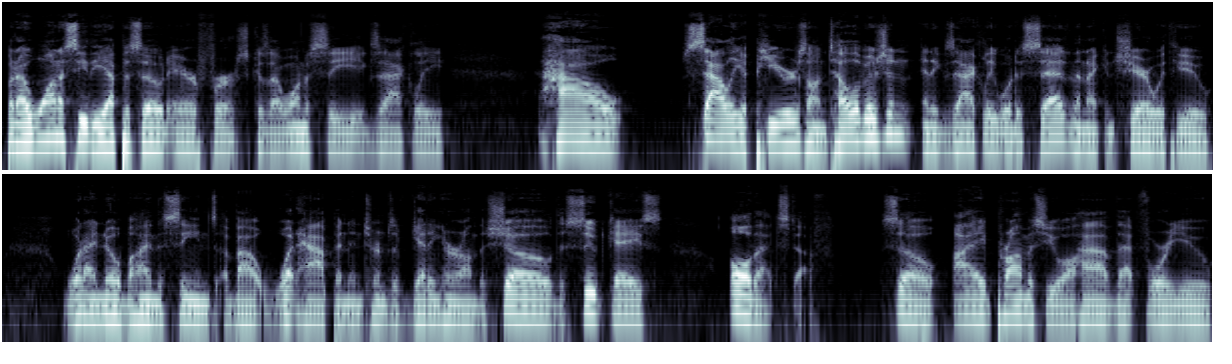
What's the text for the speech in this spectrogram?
But I want to see the episode air first because I want to see exactly how Salley appears on television and exactly what is said, and then I can share with you what I know behind the scenes about what happened in terms of getting her on the show, the suitcase, all that stuff. So I promise you I'll have that for you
